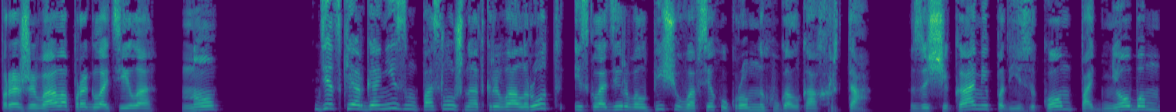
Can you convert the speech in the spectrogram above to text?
проживала, проглотила. Ну?» Детский организм послушно открывал рот и складировал пищу во всех укромных уголках рта. За щеками, под языком, под небом.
